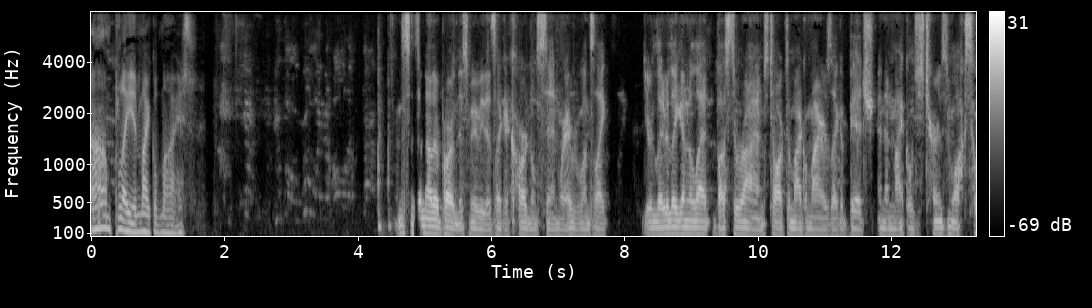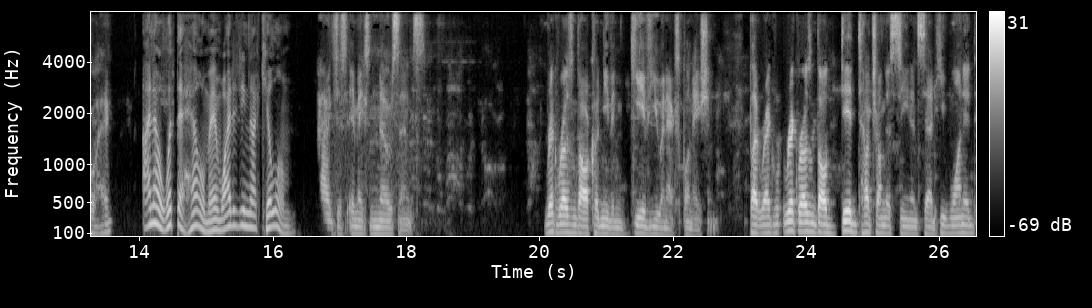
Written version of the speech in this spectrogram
I'm playing Michael Myers. This is another part in this movie that's like a cardinal sin where everyone's like, you're literally going to let Busta Rhymes talk to Michael Myers like a bitch. And then Michael just turns and walks away. I know. What the hell, man? Why did he not kill him? I just it makes no sense. Rick Rosenthal couldn't even give you an explanation. But Rick, Rick Rosenthal did touch on this scene and said he wanted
